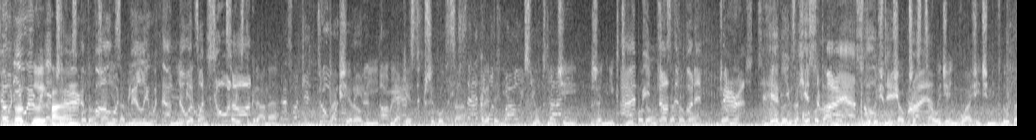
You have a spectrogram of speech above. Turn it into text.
Dobra, dojechałem. Podążanie za Billim, nie wiedząc, co jest grane. Tak się robi, jak jest przywódca, kretynie. Smutno ci, że nikt nie podąża za tobą. Johnny? Byłbym zakłopotany, gdybyś musiał przez cały dzień włazić mi w dupę.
